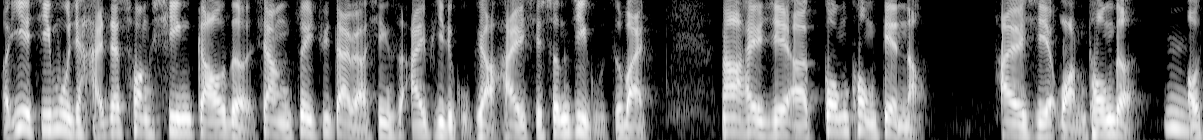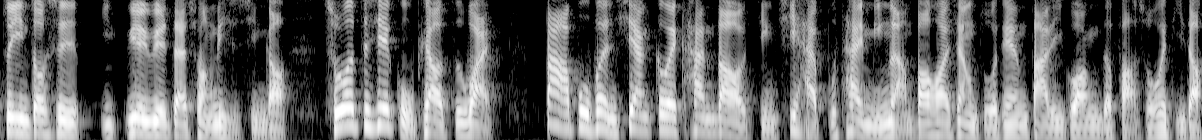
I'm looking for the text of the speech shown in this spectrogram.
呃业绩目前还在创新高的，像最具代表性是 IP 的股票，还有一些生技股之外，那还有一些呃工控电脑，还有一些网通的，嗯，哦，最近都是月月在创历史新高。除了这些股票之外，大部分现在各位看到景气还不太明朗，包括像昨天大立光的法说会提到。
